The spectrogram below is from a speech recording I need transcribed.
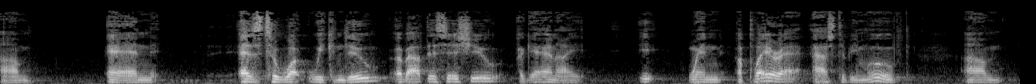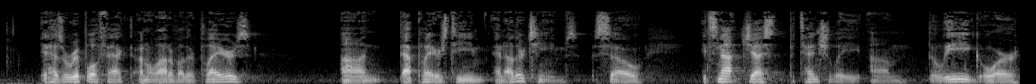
Um, and as to what we can do about this issue, again, I, when a player has to be moved, um, it has a ripple effect on a lot of other players, on that player's team and other teams. So it's not just potentially um, the league or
